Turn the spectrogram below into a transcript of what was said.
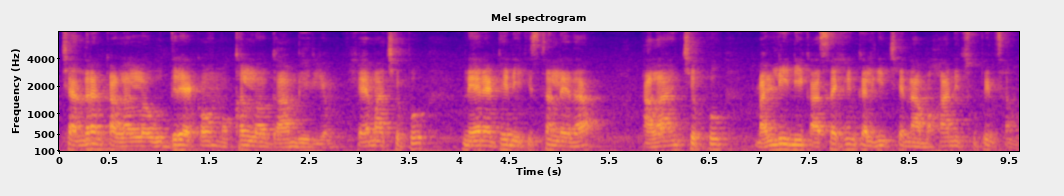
చంద్రం కళ్ళల్లో ఉద్రేకం ముఖంలో గాంభీర్యం. హేమ చెప్పు నేనంటే నీకు ఇష్టం లేదా? అలా అని చెప్పు మళ్ళీ నీకు అసహ్యం కలిగించే నా మొహాన్ని చూపించను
